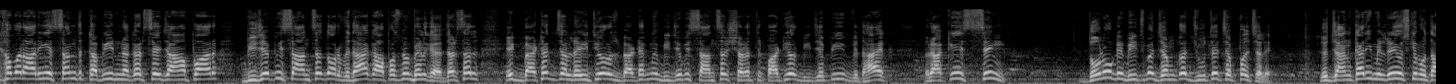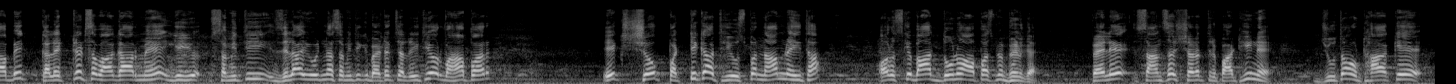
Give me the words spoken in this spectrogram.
खबर आ रही है संत कबीर नगर से, जहाँ पर बीजेपी सांसद और विधायक आपस में भिड़ गए। दरअसल, एक बैठक चल रही थी और उस बैठक में बीजेपी सांसद शरद त्रिपाठी और बीजेपी विधायक राकेश सिंह दोनों के बीच में जमकर जूते चप्पल चले। जो जानकारी मिल रही है उसके मुताबिक कलेक्ट्रेट सभागार में ये समिति, जिला योजना समिति की बैठक चल रही थी और वहाँ पर एक शव पट्टिका थी, उस पर नाम नहीं था और उसके बाद दोनों आपस में भिड़ गए। पहले सांसद शरद त्रिपाठी ने जूता उठा के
